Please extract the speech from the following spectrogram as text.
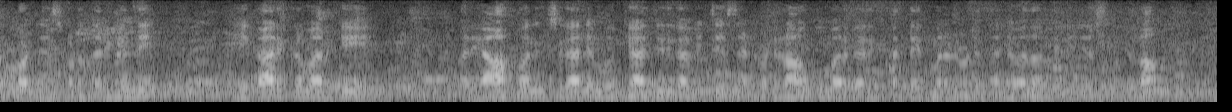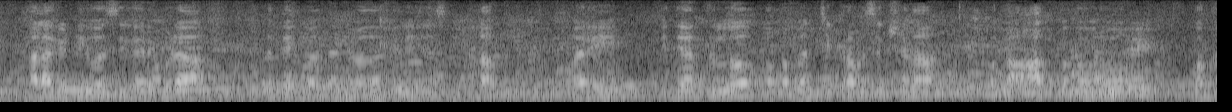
ఏర్పాటు చేసుకోవడం జరిగింది. ఈ కార్యక్రమానికి మరి ఆహ్వానించగానే ముఖ్య అతిథిగా విచ్చేసినటువంటి రామ్ కుమార్ గారికి ప్రత్యేకమైనటువంటి ధన్యవాదాలు తెలియజేసుకుంటున్నాం. అలాగే డిఓసి గారికి కూడా ప్రత్యేకమైన ధన్యవాదాలు తెలియజేసుకుంటున్నాం. మరి విద్యార్థుల్లో ఒక మంచి క్రమశిక్షణ ఒక ఆత్మగౌరవం ఒక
